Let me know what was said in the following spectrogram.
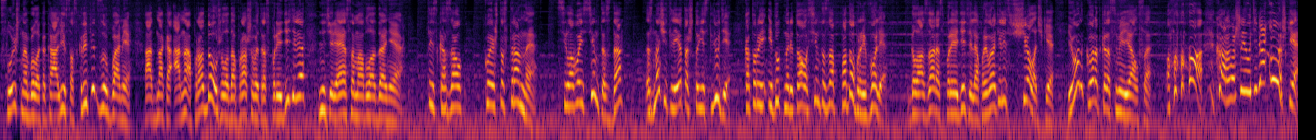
Слышно было, как Алиса скрипит зубами. Однако она продолжила допрашивать распорядителя, не теряя самообладания. «Ты сказал кое-что странное. Силовой синтез, да? Значит ли это, что есть люди, которые идут на ритуал синтеза по доброй воле? Глаза распорядителя превратились в щелочки, и он коротко рассмеялся. «О-хо-хо! Хорошие у тебя ушки!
